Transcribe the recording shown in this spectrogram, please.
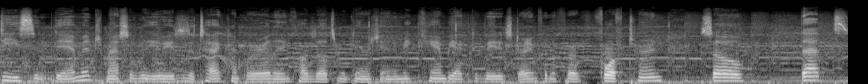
decent damage. Massively raises attack temporarily and causes ultimate damage to enemy. Can be activated starting from the fourth turn. So that's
